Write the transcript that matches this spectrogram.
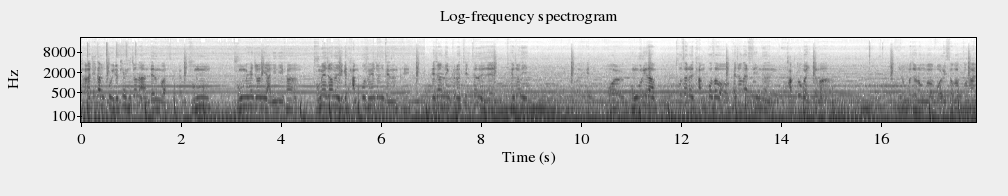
바가지 담고 이렇게 회전은 안 되는 것 같습니다. 붐, 붐 회전이 아닌 이상 붐 회전은 이렇게 담고서 회전이 되는데 회전 링크는 틸트는 이제 회전이 뭐 공굴이나 토사를 담고서 회전할 수 있는 각도가 있더만 이런 거 저런 거 머리 써갖고 한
